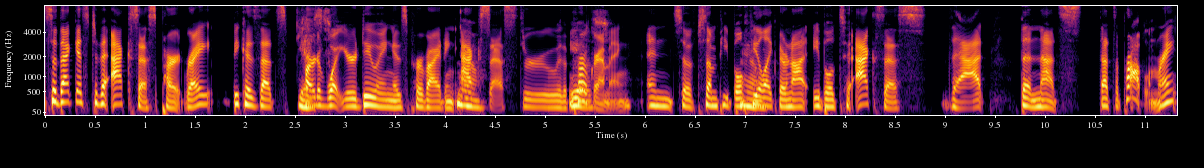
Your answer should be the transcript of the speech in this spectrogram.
so that gets to the access part right because that's part of what you're doing is providing Yeah. access through the Yes. programming and so if some people Yeah. feel like they're not able to access that then that's that's a problem right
